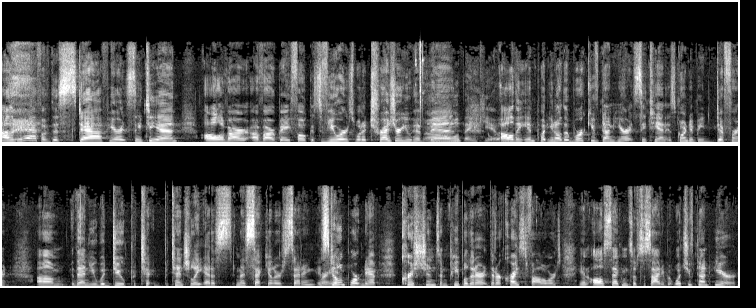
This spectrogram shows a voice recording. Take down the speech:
On behalf of the staff here at CTN, all of our of our Bay Focus viewers, what a treasure you have been. Oh, thank you. All the input, you know, the work you've done here at CTN is going to be different um, than you would do pot- potentially at a, in a secular setting. It's still important to have Christians and people that are that are Christ followers in all segments of society. But what you've done here,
